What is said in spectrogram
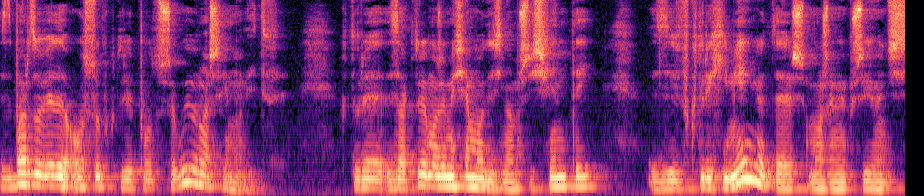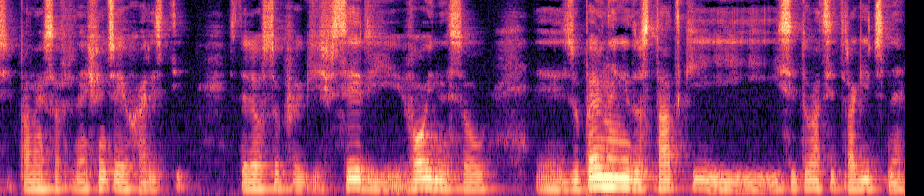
Jest bardzo wiele osób, które potrzebują naszej modlitwy, które, za które możemy się modlić na mszy świętej, w których imieniu też możemy przyjąć Pana Jezusa w Najświętszej Eucharystii. Jest tyle osób gdzieś w Syrii, wojny są, zupełne niedostatki i, i, i, sytuacje tragiczne.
